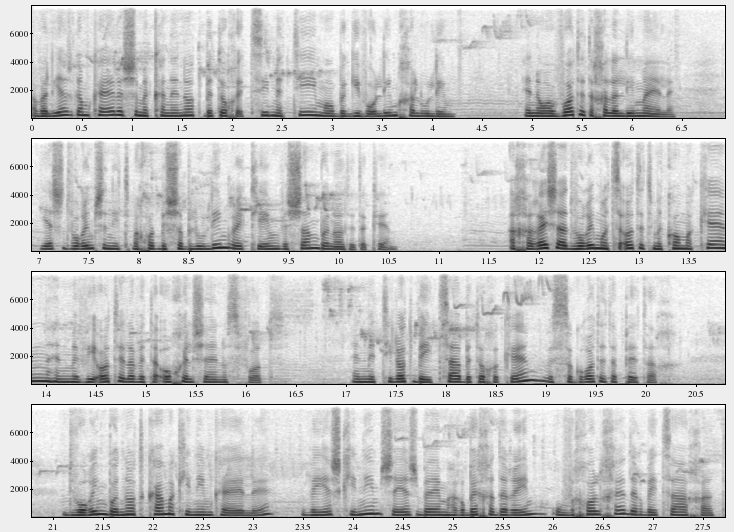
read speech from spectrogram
אבל יש גם כאלה שמקננות בתוך עצים מתים או בגבעולים חלולים. הן אוהבות את החללים האלה. יש דבורים שנתמכות בשבלולים ריקים ושם בונות את הקן. אחרי שהדבורים מוצאות את מקום הקן, הן מביאות אליו את האוכל שהן אוספות. הן מטילות ביצה בתוך הקן וסוגרות את הפתח. דבורים בונות כמה קינים כאלה, ויש קינים שיש בהם הרבה חדרים, ובכל חדר ביצה אחת.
